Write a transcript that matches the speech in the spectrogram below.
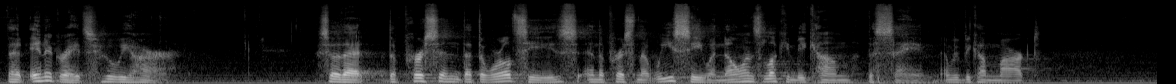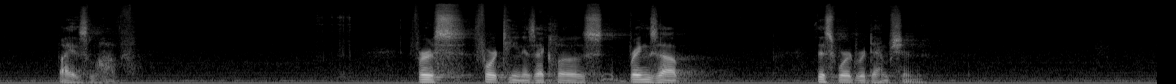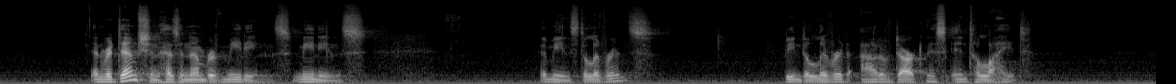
that integrates who we are so that the person that the world sees and the person that we see when no one's looking become the same and we become marked by his love. Verse 14, as I close, brings up this word redemption. And redemption has a number of meanings. meanings. It means deliverance, being delivered out of darkness into light.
